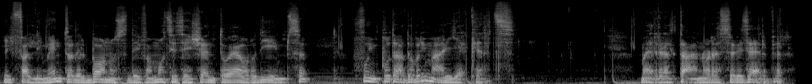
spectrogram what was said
il fallimento del bonus dei famosi 600 euro di IMSS, fu imputato prima agli hackers. Ma in realtà non restano i server,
